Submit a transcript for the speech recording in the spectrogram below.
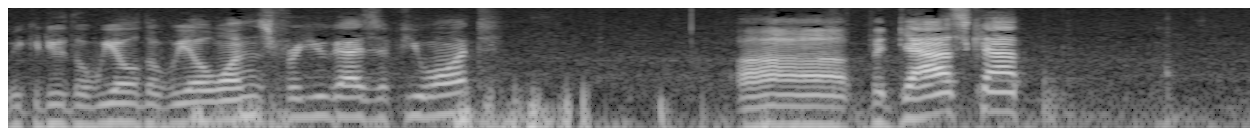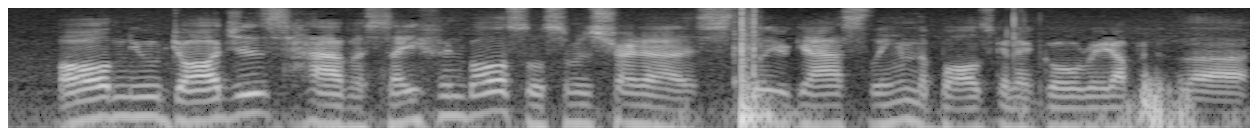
We could do the wheel-to-wheel -wheel ones for you guys if you want. Uh, the gas cap all new Dodges have a siphon ball, so if someone's trying to steal your gasoline, the ball's going to go right up into the,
